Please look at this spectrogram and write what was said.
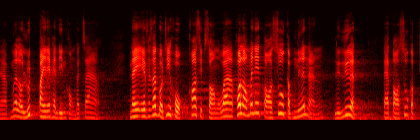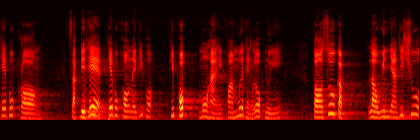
นะเมื่อเราลุดไปในแผ่นดินของพระเจ้า ในเอเฟซัสบทที่ 6 ข้อ 12บอกว่า เพราะเราไม่ได้ต่อสู้กับเนื้อหนังหรือเลือด แต่ต่อสู้กับเทพผู้ครอง ศักดิเทพ เทพผู้ครองในพิภพ โมหะแห่งความมืดแห่งโลกนี้ ต่อสู้กับเหล่าวิญญาณที่ชั่ว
